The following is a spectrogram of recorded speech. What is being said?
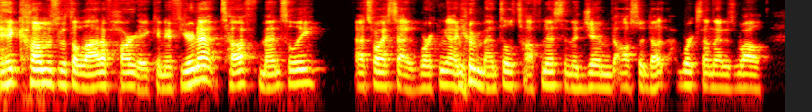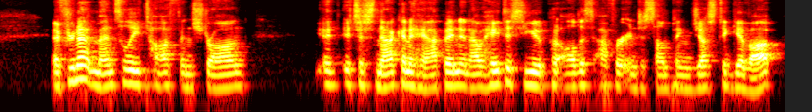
it comes with a lot of heartache. And if you're not tough mentally, that's why I said working on your mental toughness, and the gym also does, works on that as well. If you're not mentally tough and strong, it, it's just not going to happen. And I would hate to see you put all this effort into something just to give up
